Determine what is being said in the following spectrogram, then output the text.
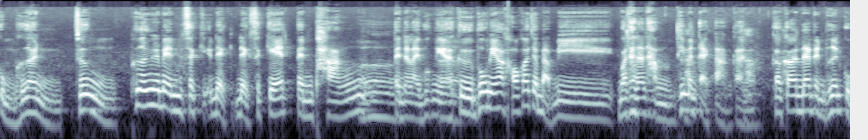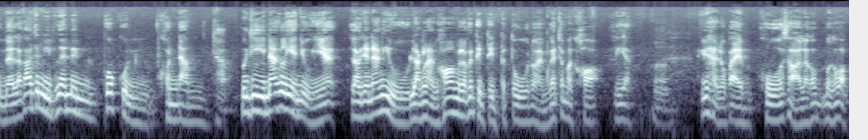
กลุ่มเพื่อน ซึ่งเพื่อนที่เป็นสเกเด็กเด็กสเกตเป็นพังเออเป็นอะไรพวกเนี้ยเออคือพวกเนี้ยเขาก็จะแบบมีวัฒนธรรมที่มันแตกต่างกันครับก็ก็ได้เป็นเพื่อนกลุ่มนั้น แล้วก็จะมีเพื่อนเป็นพวกกลุ่มคนดำครับบางทีนั่งเรียนอยู่อย่างเงี้ยเราจะนั่งอยู่หลังๆห้องแล้วก็ติดติดๆประตูหน่อยมันก็จะมาเคาะเรียกเออ พี่หันออกไปครูก็สอนแล้วก็มันก็บอก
